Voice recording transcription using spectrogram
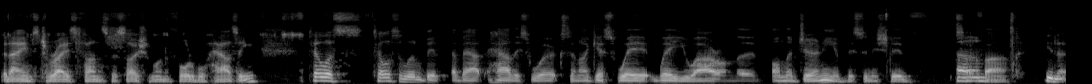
that aims to raise funds for social and affordable housing. Tell us tell us a little bit about how this works and I guess where, where you are on the on the journey of this initiative so um, far you know,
